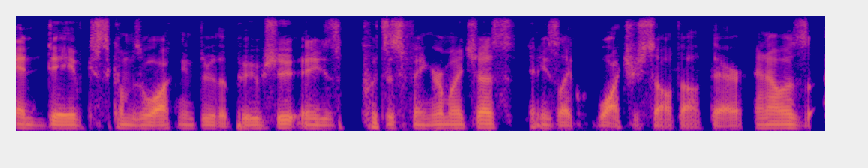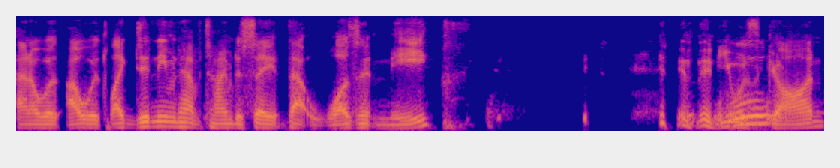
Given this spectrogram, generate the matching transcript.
and Dave just comes walking through the poop chute and he just puts his finger on my chest and he's like, "Watch yourself out there." And I was and I was I was like didn't even have time to say that wasn't me. and then he was gone.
